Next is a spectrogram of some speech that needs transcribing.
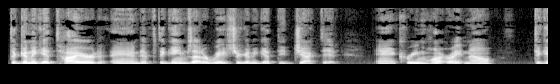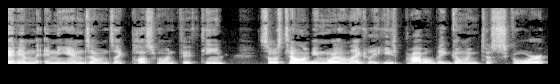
they're going to get tired, and if the game's out of reach, they're going to get dejected. And Kareem Hunt right now to get him in the end zone is like plus one fifteen. So it's telling me more than likely he's probably going to score,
